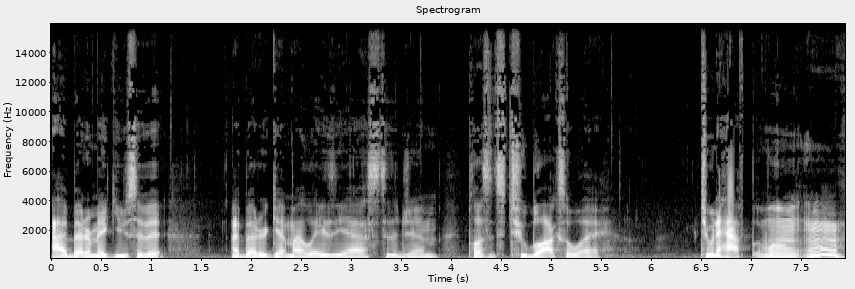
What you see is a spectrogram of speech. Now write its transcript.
I better make use of it. I better get my lazy ass to the gym. Plus, it's two blocks away. Two and a half. Well, mm,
